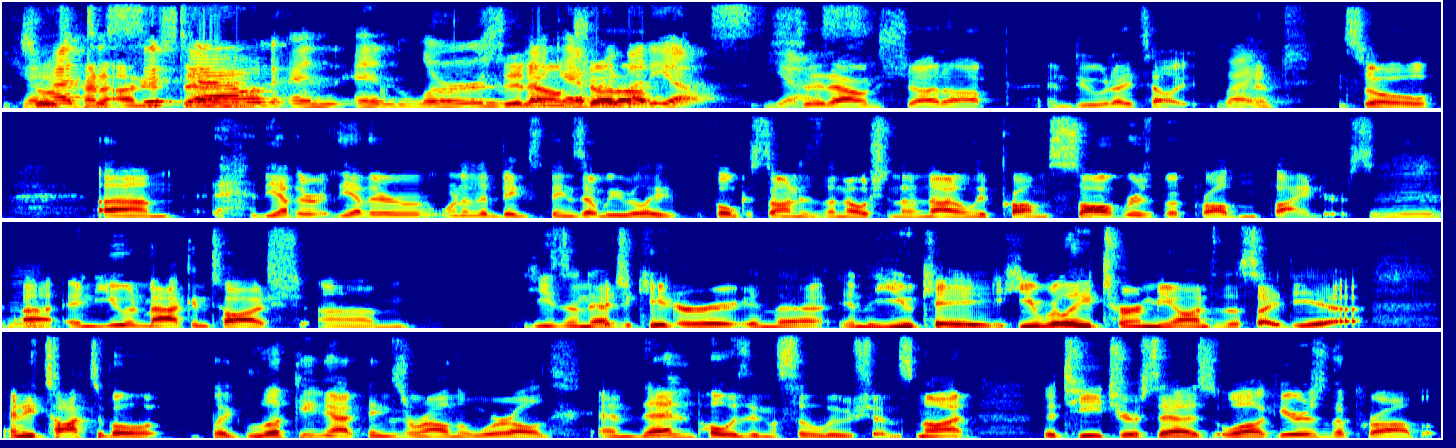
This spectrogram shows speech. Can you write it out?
You so it's kind of understanding. Sit down and, and learn sit like down, everybody else. Yes. Sit down, shut up, and do what I tell you. Right. And so um, the other the other one of the big things that we really focus on is the notion of not only problem solvers but problem finders. Mm-hmm. Uh, and Ewan McIntosh, um, he's an educator in the in the UK. He really turned me on to this idea, and he talked about like looking at things around the world and then posing solutions, not the teacher says, well, here's the problem,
